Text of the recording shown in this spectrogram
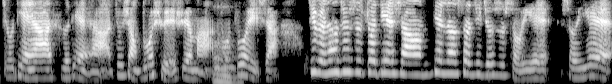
九点呀十点呀，就想多学学嘛，多嗯做一下。基本上就是做电商，电商设计就是首页首页，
